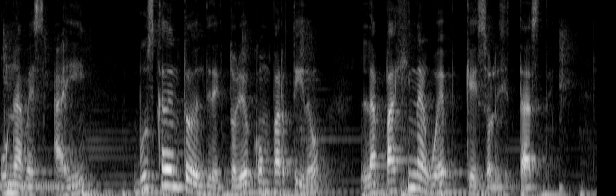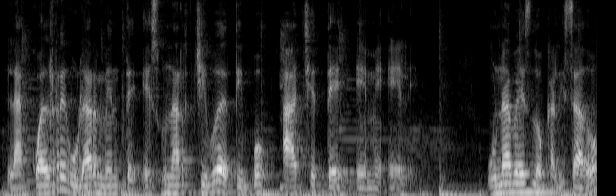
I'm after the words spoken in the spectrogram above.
Una vez ahí, busca dentro del directorio compartido la página web que solicitaste, la cual regularmente es un archivo de tipo HTML. Una vez localizado,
